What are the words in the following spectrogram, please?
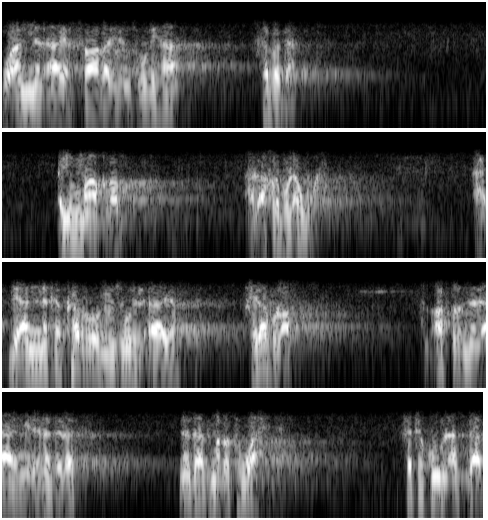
وأن الآية صار لنزولها سببا. أيهما أقرب؟ الأقرب الأول. لأن تكرر نزول الآية خلاف الأصل. الأصل أن الآية إذا نزلت نزلت مرة واحدة. فتكون الأسباب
